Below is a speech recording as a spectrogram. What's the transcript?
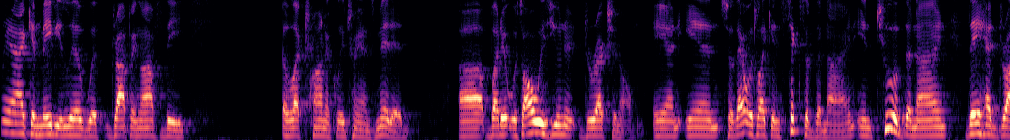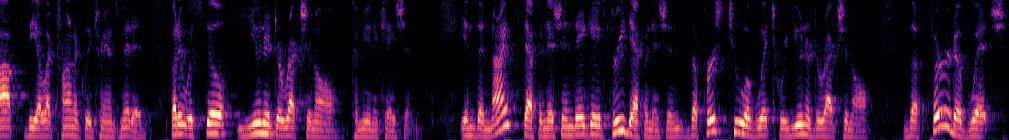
yeah, I can maybe live with dropping off the electronically transmitted, uh, but it was always unidirectional. And in so that was like in six of the nine. In two of the nine, they had dropped the electronically transmitted, but it was still unidirectional communication. In the ninth definition, they gave three definitions, the first two of which were unidirectional, the third of which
